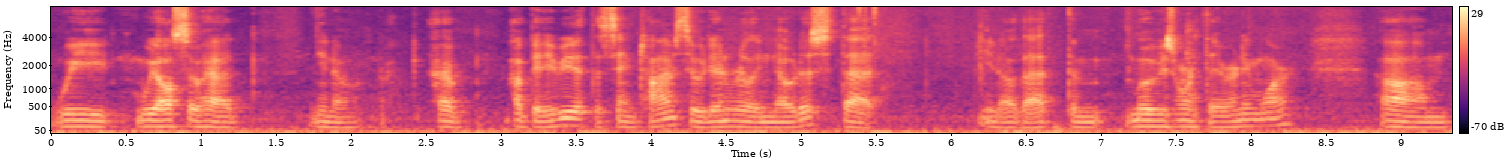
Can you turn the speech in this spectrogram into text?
we we also had you know a, a baby at the same time, so we didn't really notice that you know that the movies weren't there anymore. Um,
